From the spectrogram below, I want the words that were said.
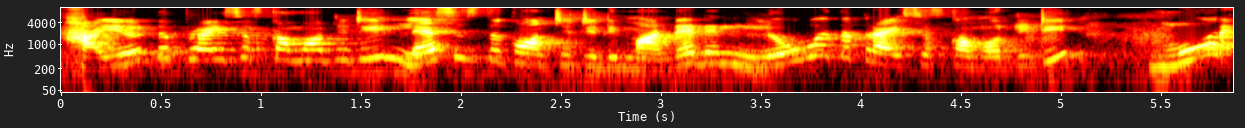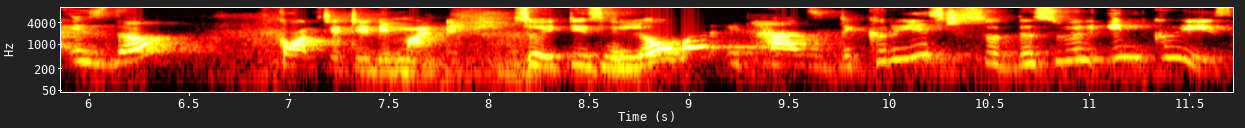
higher the price of commodity, less is the quantity demanded and lower the price of commodity, more is the quantity demanded. So it is lower, it has decreased, so this will increase.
